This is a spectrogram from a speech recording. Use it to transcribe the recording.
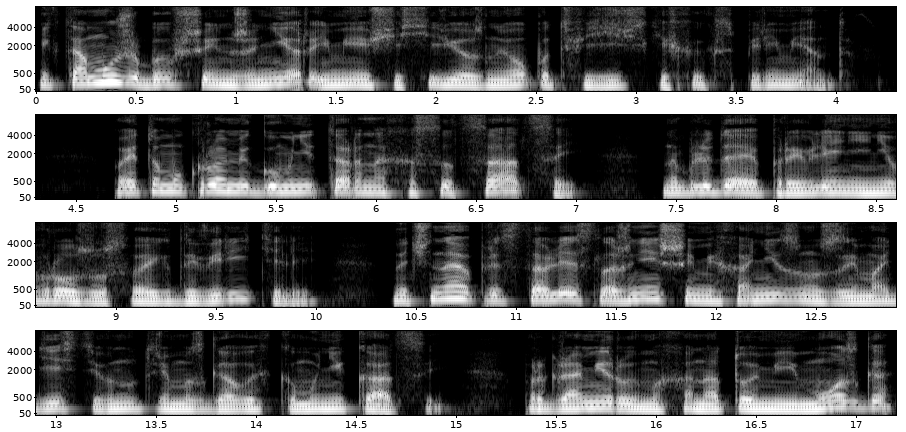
И к тому же бывший инженер, имеющий серьезный опыт физических экспериментов. Поэтому кроме гуманитарных ассоциаций, наблюдая проявление невроза у своих доверителей, начинаю представлять сложнейший механизм взаимодействия внутримозговых коммуникаций, программируемых анатомией мозга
